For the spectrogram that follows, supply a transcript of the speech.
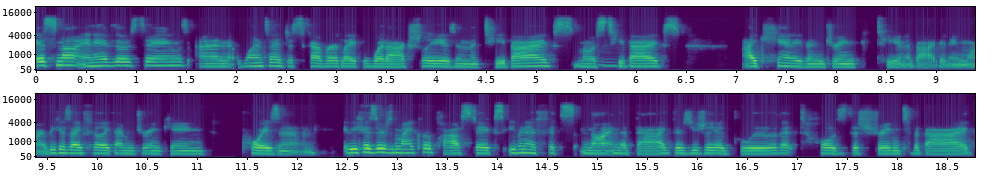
It's not any of those things. And once I discovered like what actually is in the tea bags, most mm. tea bags, I can't even drink tea in a bag anymore because I feel like I'm drinking poison because there's microplastics even if it's not in the bag there's usually a glue that holds the string to the bag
